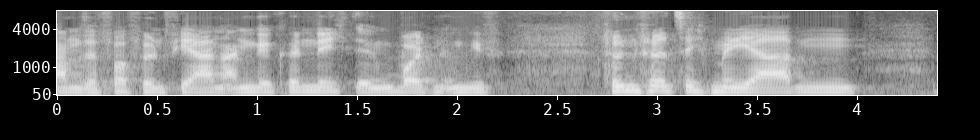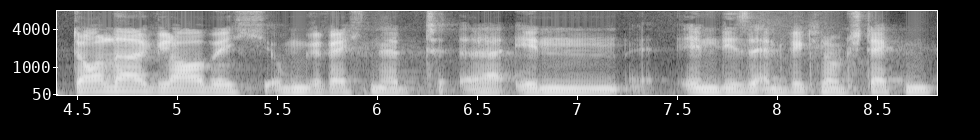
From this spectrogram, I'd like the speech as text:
haben sie vor fünf Jahren angekündigt, wollten irgendwie 45 Milliarden Dollar, glaube ich, umgerechnet äh, in, in diese Entwicklung stecken.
